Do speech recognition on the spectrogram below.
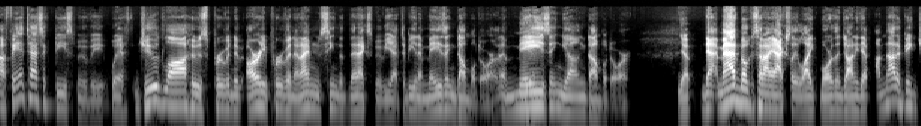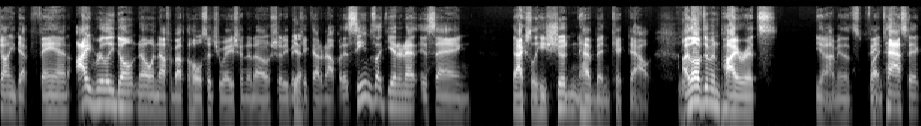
a, Fantastic Beast movie with Jude Law, who's proven to already proven, and I haven't seen the, the next movie yet, to be an amazing Dumbledore, an amazing yeah. young Dumbledore. Yep. Now, Mads Mikkelsen I actually like more than Johnny Depp. I'm not a big Johnny Depp fan. I really don't know enough about the whole situation to know should he be yeah. kicked out or not. But it seems like the internet is saying Actually, he shouldn't have been kicked out. I loved him in Pirates. Yeah, I mean that's fantastic. Right.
